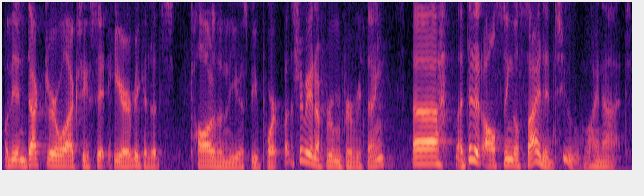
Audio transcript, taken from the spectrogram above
Well, the inductor will actually sit here because it's taller than the USB port, but there should be enough room for everything. Uh, I did it all single sided too. Why not?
